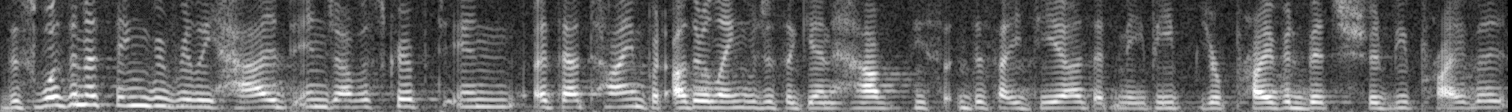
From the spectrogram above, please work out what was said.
This wasn't a thing we really had in JavaScript in, at that time, but other languages, again, have this, this idea that maybe your private bits should be private.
